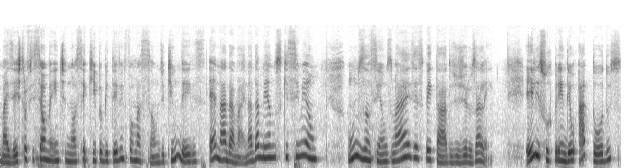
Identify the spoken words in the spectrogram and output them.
mas extraoficialmente nossa equipe obteve informação de que um deles é nada mais, nada menos que Simeão, um dos anciãos mais respeitados de Jerusalém. Ele surpreendeu a todos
